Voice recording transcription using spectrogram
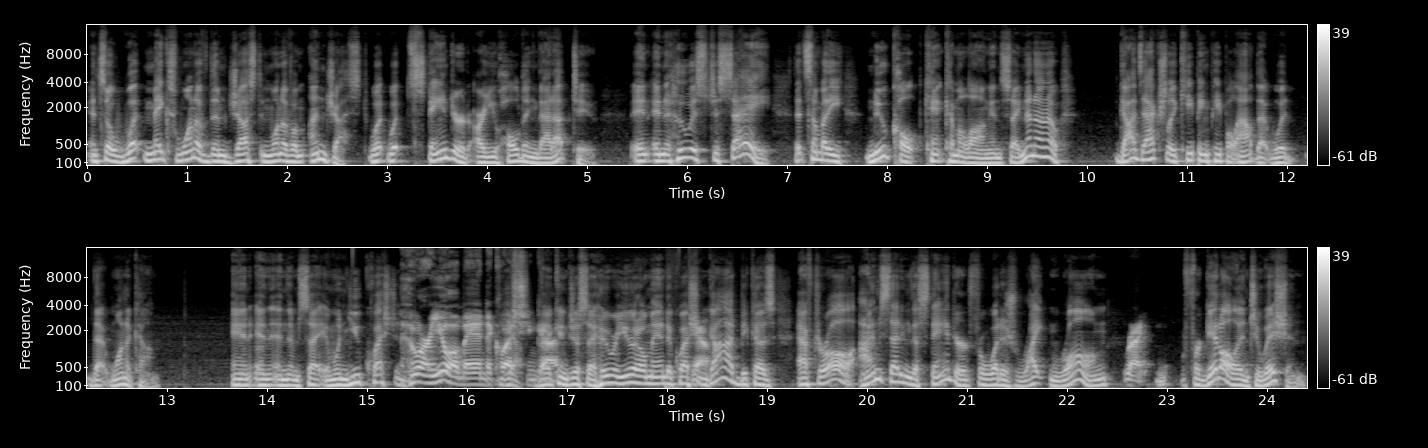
And so what makes one of them just and one of them unjust? What what standard are you holding that up to? And, and who is to say that somebody new cult can't come along and say, no, no, no, God's actually keeping people out that would that want to come and, and and them say, and when you question, who are you, O man, to question yeah, God? They can just say, who are you, O man, to question yeah. God? Because after all, I'm setting the standard for what is right and wrong. Right. Forget all intuition.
